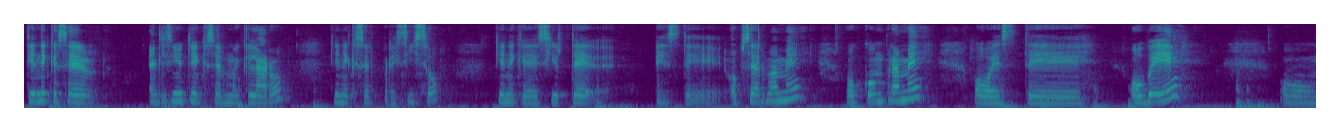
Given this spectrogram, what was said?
tiene que ser el diseño tiene que ser muy claro, tiene que ser preciso, tiene que decirte este obsérvame o cómprame o este o ve o,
